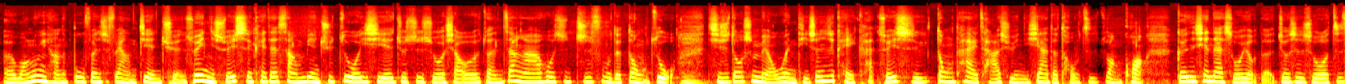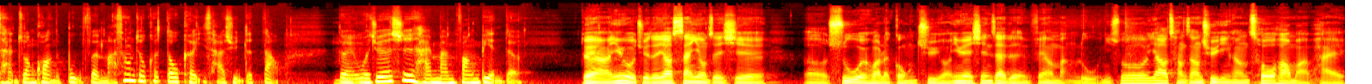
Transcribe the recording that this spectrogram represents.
呃，网络银行的部分是非常健全，所以你随时可以在上面去做一些，就是说小额转账啊，或是支付的动作，嗯，其实都是没有问题，甚至可以看随时动态查询你现在的投资状况，跟现在所有的就是说资产状况的部分，马上就可都可以查询得到。对、嗯、我觉得是还蛮方便的。对啊，因为我觉得要善用这些呃数位化的工具哦，因为现在的人非常忙碌，你说要常常去银行抽号码牌。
